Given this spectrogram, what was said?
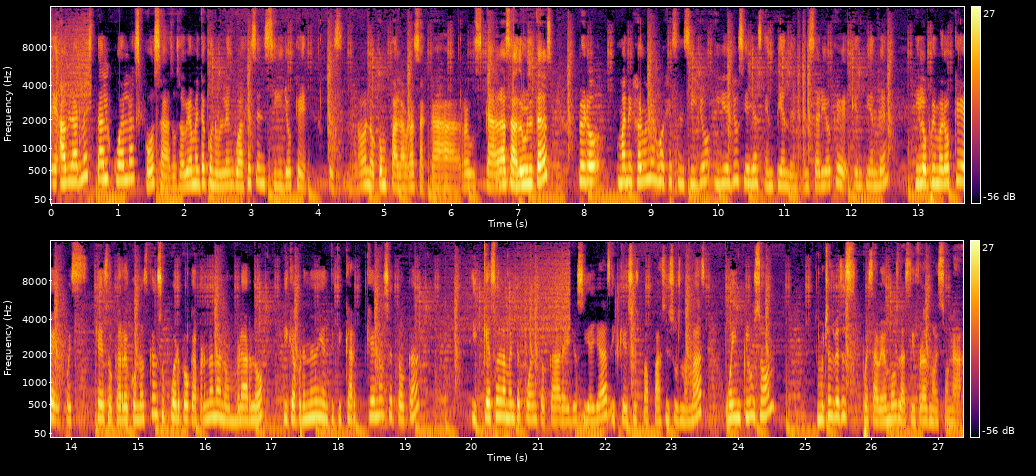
eh, hablarles tal cual las cosas, o sea, obviamente con un lenguaje sencillo que, pues, no, no con palabras acá rebuscadas adultas, pero manejar un lenguaje sencillo y ellos y ellas entienden, en serio que, que entienden y lo primero que, pues, que eso, que reconozcan su cuerpo, que aprendan a nombrarlo y que aprendan a identificar qué no se toca y qué solamente pueden tocar ellos y ellas y qué sus papás y sus mamás o incluso muchas veces pues sabemos las cifras no es una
